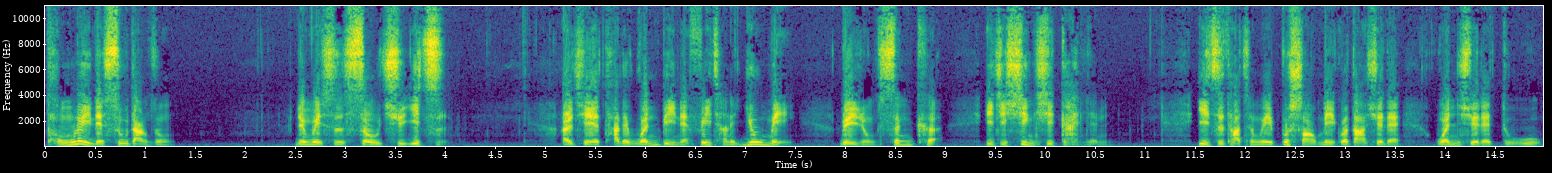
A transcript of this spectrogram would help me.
同类的书当中，认为是首屈一指。而且，他的文笔呢非常的优美，内容深刻，以及信息感人，以致他成为不少美国大学的文学的读物。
